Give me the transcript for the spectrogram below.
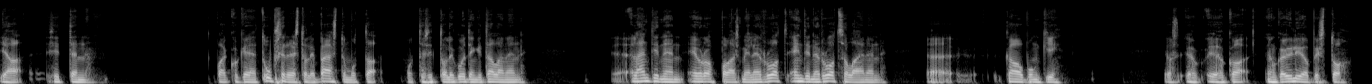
Ja sitten, vaikka kenet upsereista oli päästy, mutta, mutta sitten oli kuitenkin tällainen äh, läntinen eurooppalaismielinen ruot, entinen ruotsalainen äh, kaupunki, jos, joka, jonka yliopisto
